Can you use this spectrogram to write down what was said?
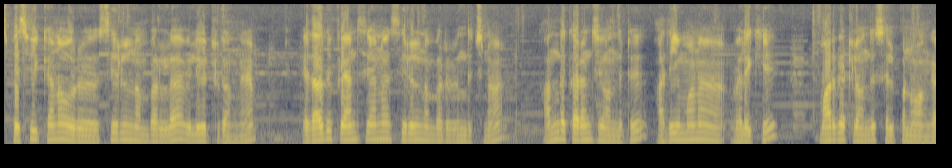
ஸ்பெசிஃபிக்கான ஒரு சீரியல் நம்பரில் வெளியிட்ருக்காங்க ஏதாவது ஃபேன்சியான சீரியல் நம்பர் இருந்துச்சுன்னா அந்த கரன்சி வந்துட்டு அதிகமான விலைக்கு மார்க்கெட்டில் வந்து செல் பண்ணுவாங்க.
